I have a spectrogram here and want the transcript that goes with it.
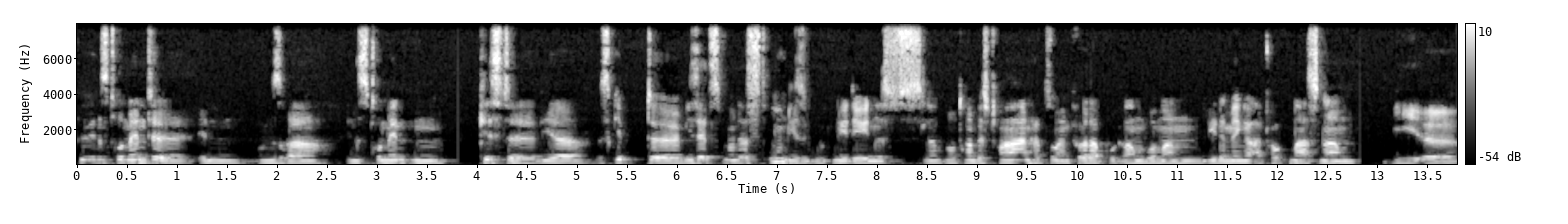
für Instrumente in unserer Instrumenten Kiste. Wir, es gibt, äh, wie setzt man das um, diese guten Ideen? Das Land Nordrhein-Westfalen hat so ein Förderprogramm, wo man jede Menge Ad-Hoc-Maßnahmen wie äh,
